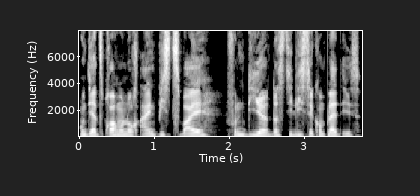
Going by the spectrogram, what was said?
Und jetzt brauchen wir noch ein bis zwei von dir, dass die Liste komplett ist.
